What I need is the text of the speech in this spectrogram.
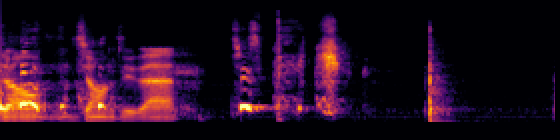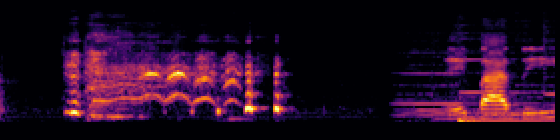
Don't don't do that. Just pick. Hey, buddy.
